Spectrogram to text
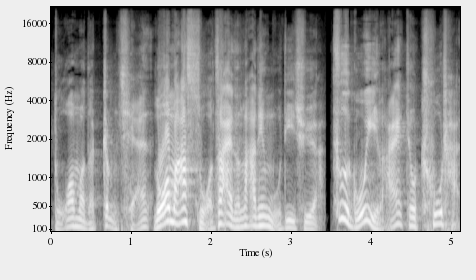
多么的挣钱。罗马所在的拉丁姆地区啊，自古以来就出产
